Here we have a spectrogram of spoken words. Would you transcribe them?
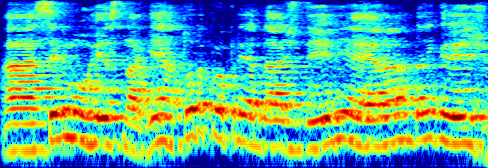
ah, se ele morresse na guerra, toda a propriedade dele era da igreja.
